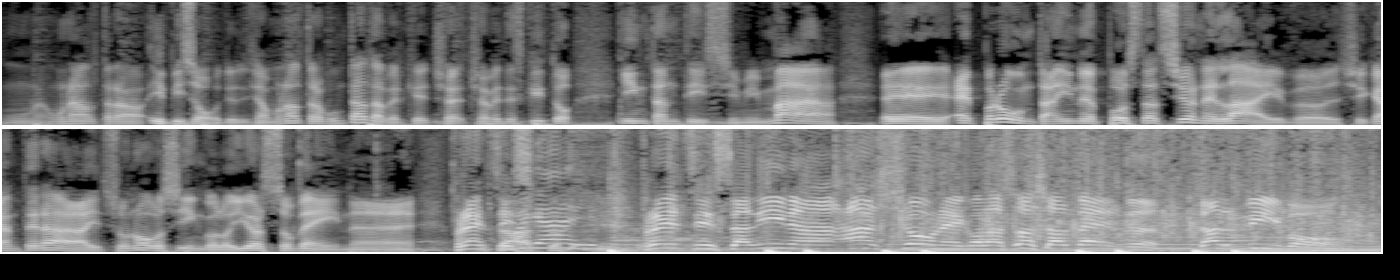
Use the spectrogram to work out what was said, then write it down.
un, un altro episodio, diciamo, un'altra puntata perché ci avete scritto in tantissimi. Ma eh, è pronta in postazione live, ci canterà il suo nuovo singolo, You're So Vain. eh, Francis, Magari. Francis Salina Ascione con la social band dal vivo.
